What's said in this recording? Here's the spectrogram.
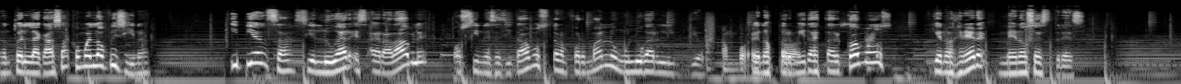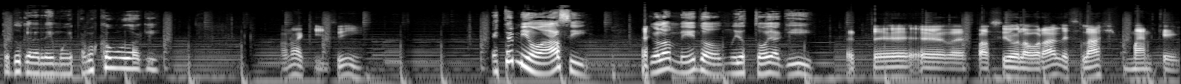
tanto en la casa como en la oficina, y piensa si el lugar es agradable o si necesitamos transformarlo en un lugar limpio. Ambos que nos permita estar cómodos y que nos genere menos estrés. ¿Qué tú crees, Raymond? ¿Estamos cómodos aquí? Bueno, aquí sí. Este es mi oasis. Yo lo admito, yo estoy aquí. Este es el espacio laboral slash man cave.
